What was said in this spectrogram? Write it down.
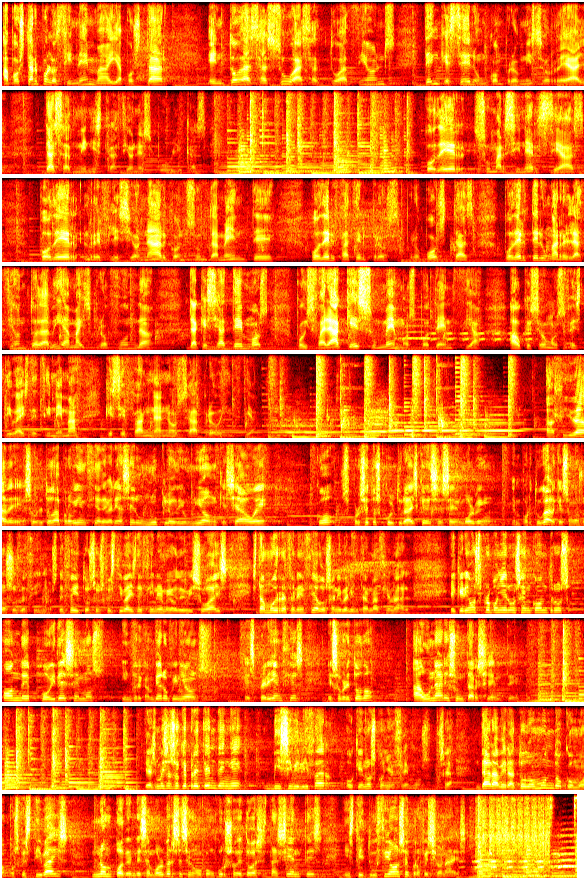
Apostar polo cinema e apostar en todas as súas actuacións ten que ser un compromiso real das administraciones públicas. Poder sumar sinerxias, poder reflexionar conjuntamente, poder facer pros, propostas, poder ter unha relación todavía máis profunda da que xa temos, pois fará que sumemos potencia ao que son os festivais de cinema que se fan na nosa provincia. A cidade, sobre todo a provincia, debería ser un núcleo de unión que xa o é cos proxectos culturais que se desenvolven en Portugal, que son os nosos veciños. De feito, os seus festivais de cinema e audiovisuais están moi referenciados a nivel internacional e queríamos propoñer uns encontros onde poidésemos intercambiar opinións, experiencias e, sobre todo, aunar e xuntar xente. Música E as mesas o que pretenden é visibilizar o que nos coñecemos. O sea, dar a ver a todo o mundo como os festivais non poden desenvolverse sen o concurso de todas estas xentes, institucións e profesionais. Música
